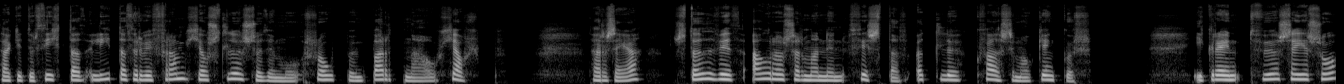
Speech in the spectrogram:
Það getur þýtt að líta þurfi fram hjá slösuðum og hrópum barna á hjálp. Það er að segja, Stöðvið árásarmannin fyrst af öllu hvað sem á gengur. Í grein 2 segir svo,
